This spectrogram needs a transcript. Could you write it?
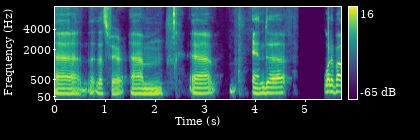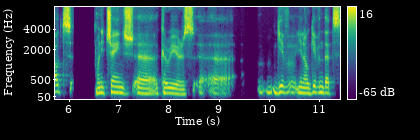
uh, that's fair. Um, uh, and uh, what about when you change uh, careers? Uh, give you know, given that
